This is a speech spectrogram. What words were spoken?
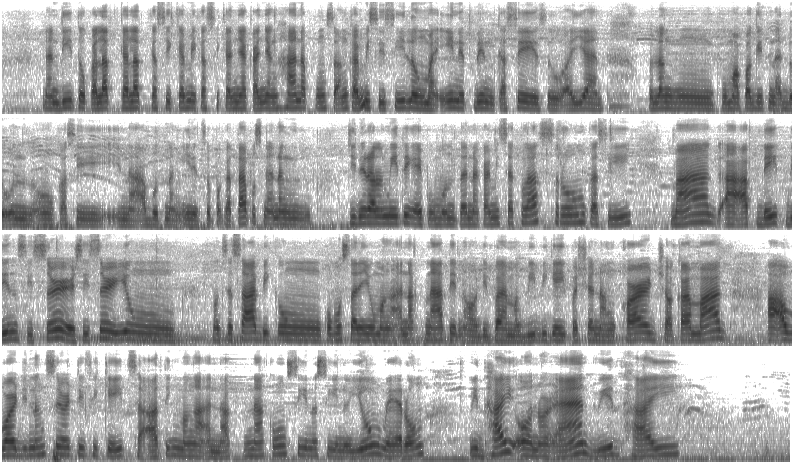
nandito kalat-kalat kasi kami kasi kanya-kanyang hanap kung saan kami sisilong. Mainit din kasi. So ayan. Walang pumapagit na doon. Oh, kasi inaabot ng init. So pagkatapos nga ng general meeting ay pumunta na kami sa classroom kasi mag-update din si sir. Si sir yung magsasabi kung kumusta na yung mga anak natin. Oh di ba? Magbibigay pa siya ng card tsaka mag a-award din ng certificate sa ating mga anak na kung sino-sino yung merong with high honor and with high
